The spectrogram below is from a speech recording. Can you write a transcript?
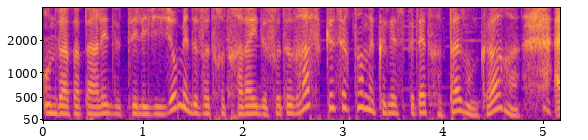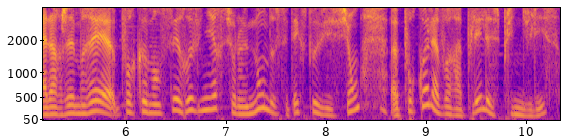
On ne va pas parler de télévision, mais de votre travail de photographe que certains ne connaissent peut-être pas encore. Alors j'aimerais, pour commencer, revenir sur le nom de cette exposition. Euh, pourquoi l'avoir appelé le spleen d'Ulysse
